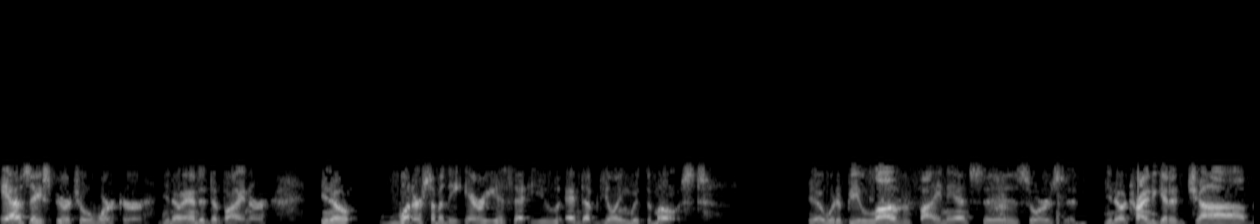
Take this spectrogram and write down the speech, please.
as a spiritual worker, you know, and a diviner, you know, what are some of the areas that you end up dealing with the most? You know, would it be love and finances, or is it you know trying to get a job?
